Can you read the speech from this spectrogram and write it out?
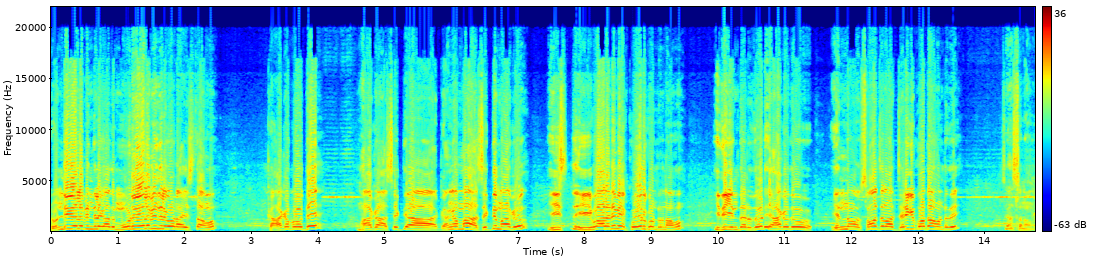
రెండు వేల బిందులు కాదు మూడు వేల బిందులు కూడా ఇస్తాము. కాకపోతే మాకు ఆ శక్తి ఆ గంగమ్మ ఆ శక్తి మాకు ఇవ్వాలని మేము కోరుకుంటున్నాము. ఇది ఇంతటితోటి ఆగదు. ఎన్నో సంవత్సరాలు జరిగిపోతూ ఉంటుంది. చేస్తున్నాము.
